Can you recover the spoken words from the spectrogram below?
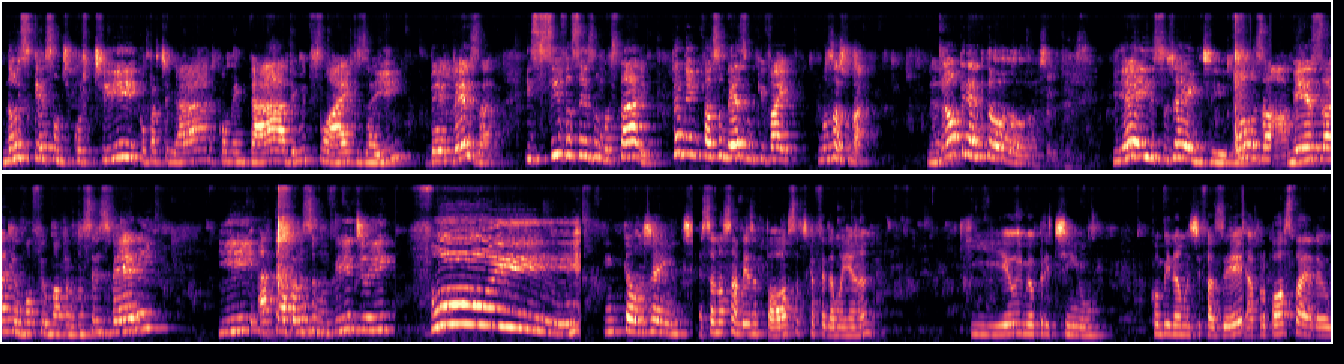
não esqueçam de curtir, compartilhar, comentar, dê muitos likes aí, beleza? E se vocês não gostarem, também faça o mesmo que vai nos ajudar. Não é não, Preto? Com certeza. E é isso, gente. Vamos à mesa que eu vou filmar para vocês verem. E até o próximo vídeo e fui! Então, gente, essa é a nossa mesa posta de café da manhã. Que eu e meu pretinho combinamos de fazer. A proposta era eu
